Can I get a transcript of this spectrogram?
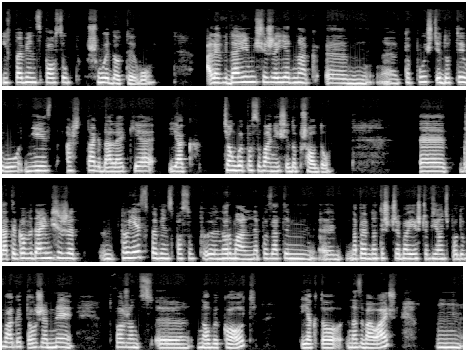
i w pewien sposób szły do tyłu. Ale wydaje mi się, że jednak to pójście do tyłu nie jest aż tak dalekie, jak ciągłe posuwanie się do przodu. E, dlatego wydaje mi się, że to jest w pewien sposób y, normalne. Poza tym y, na pewno też trzeba jeszcze wziąć pod uwagę to, że my tworząc nowy kod, jak to nazwałaś, mm,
